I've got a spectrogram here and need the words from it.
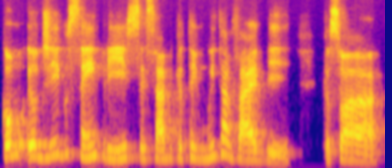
como eu digo sempre isso, vocês sabem que eu tenho muita vibe, que eu sou a,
